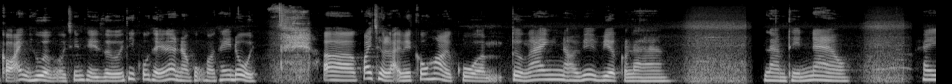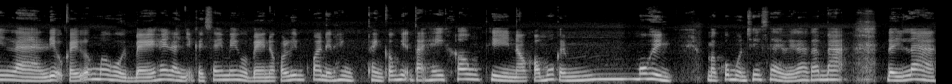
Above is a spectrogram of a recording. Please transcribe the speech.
có ảnh hưởng ở trên thế giới thì cô thấy là nó cũng có thay đổi. Uh, quay trở lại với câu hỏi của Tường Anh nói về việc là làm thế nào? Hay là liệu cái ước mơ hồi bé hay là những cái say mê hồi bé nó có liên quan đến thành thành công hiện tại hay không? Thì nó có một cái mô hình mà cô muốn chia sẻ với cả các bạn. Đấy là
